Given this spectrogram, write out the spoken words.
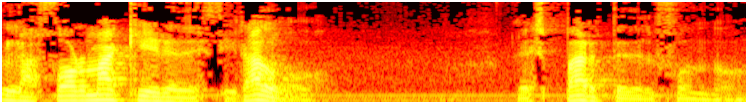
la forma quiere decir algo, es parte del fondo.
